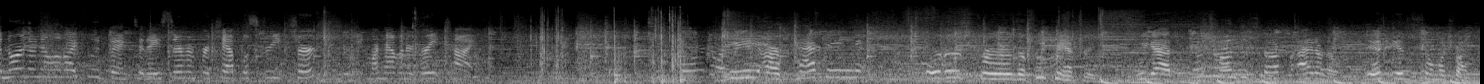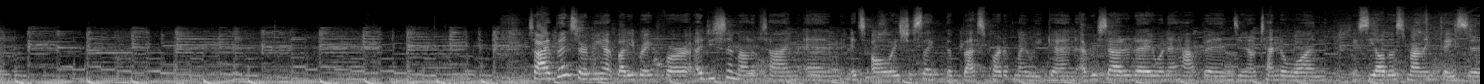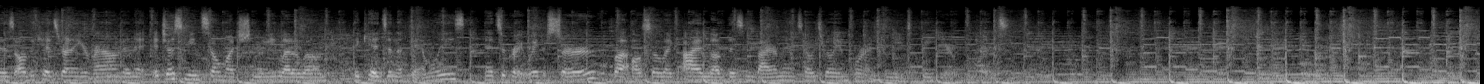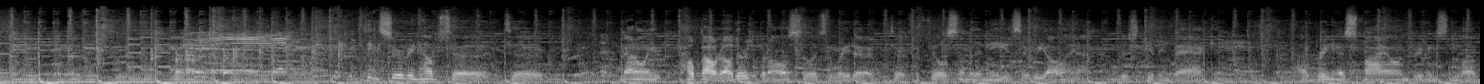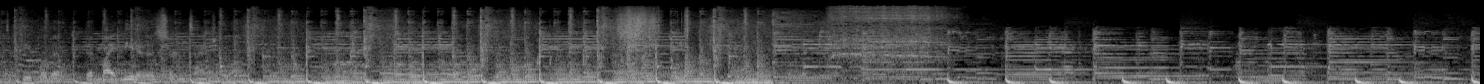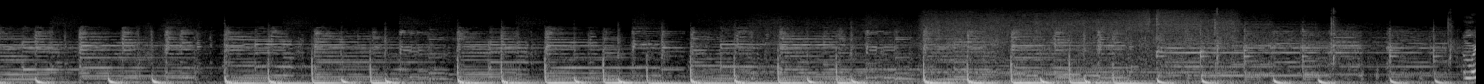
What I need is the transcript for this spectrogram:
the Northern Illinois Food Bank today, serving for Chapel Street Church. We're having a great time. We are packing orders for the food pantry. We got tons of stuff. I don't know. It is so much fun. So I've been serving at Buddy Break for a decent amount of time, and it's always just like the best part of my weekend. Every Saturday when it happens, you know, 10 to 1, you see all those smiling faces, all the kids running around, and it, it just means so much to me, let alone the kids and the families. And it's a great way to serve, but also like I love this environment, so it's really important for me to be here with the kids. Think serving helps to, to not only help out others, but also it's a way to, to fulfill some of the needs that we all have. Just giving back and uh, bringing a smile and bringing some love to people that, that might need it at certain times of life.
